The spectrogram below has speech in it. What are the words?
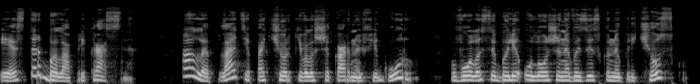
Эстер была прекрасна. Алое платье подчеркивало шикарную фигуру, волосы были уложены в изысканную прическу,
